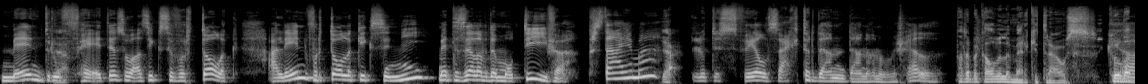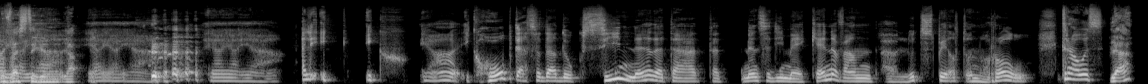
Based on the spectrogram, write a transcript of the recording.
mijn droefheid, hè, zoals ik ze vertolk. Alleen vertolk ik ze niet met dezelfde motieven. Versta je me? Ja. Het is veel zachter dan, dan een Angel. Dat heb ik al willen merken trouwens. Ik wil Ja, dat bevestigen. Ja, Ja, ja, ja. ja, ja. ja, ja, ja. Allee, ik, ik, ja, ik hoop dat ze dat ook zien. Hè, dat, dat, dat mensen die mij kennen van... eh, Lut speelt een rol. Trouwens, Ja?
